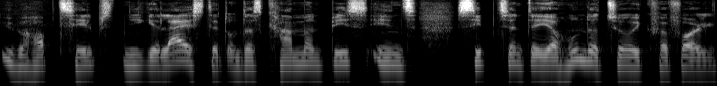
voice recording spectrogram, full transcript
überhaupt selbst nie geleistet. Und das kann man bis ins 17. Jahrhundert zurückverfolgen,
